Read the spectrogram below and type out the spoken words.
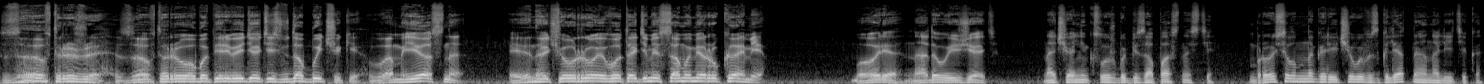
«Завтра же, завтра оба переведетесь в добытчики, вам ясно? Иначе урою вот этими самыми руками!» «Море, надо уезжать!» Начальник службы безопасности бросил многоречивый взгляд на аналитика,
